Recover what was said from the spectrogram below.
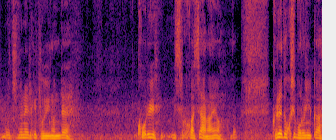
뭐 주변에 이렇게 보이는데 콜이 있을 것 같지 않아요. 그래도 혹시 모르니까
